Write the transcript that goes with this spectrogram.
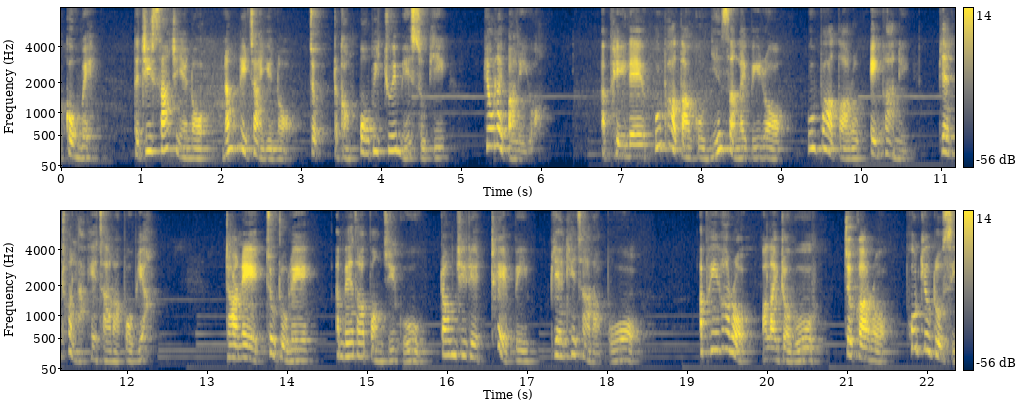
အကုန်ပဲတကြီးစားချင်ရင်တော့နောက်နေ့ကျရင်တော့ကျုပ်တကောင်ပေါ်ပြီးကျွေးမယ်ဆိုပြီးပြောလိုက်ပါလေရောအဖေလည်းဥပတာကိုညှင်းဆန်လိုက်ပြီးတော့ဥပတာတို့အိမ်ကနေ ပြန်ထွက်လာခဲ့ကြတာပေါ့ဗျာဒါနဲ့ကျုပ်တို့လည်းအမဲသားပေါင်ကြီးကိုတောင်းကြီးတဲ့ထဲ့ပြီးပြန်ခဲ့ကြတာပေါ့အဖေကတော့မလိုက်တော့ဘူးကျုပ်ကတော့ဖိုးကျုပ်တို့စီ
